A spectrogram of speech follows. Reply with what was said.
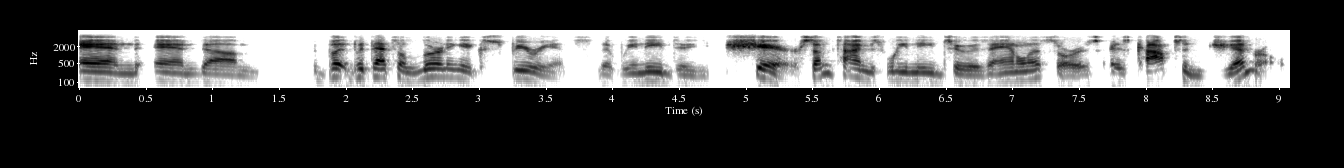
And and um, but but that's a learning experience that we need to share. Sometimes we need to, as analysts or as, as cops in general,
